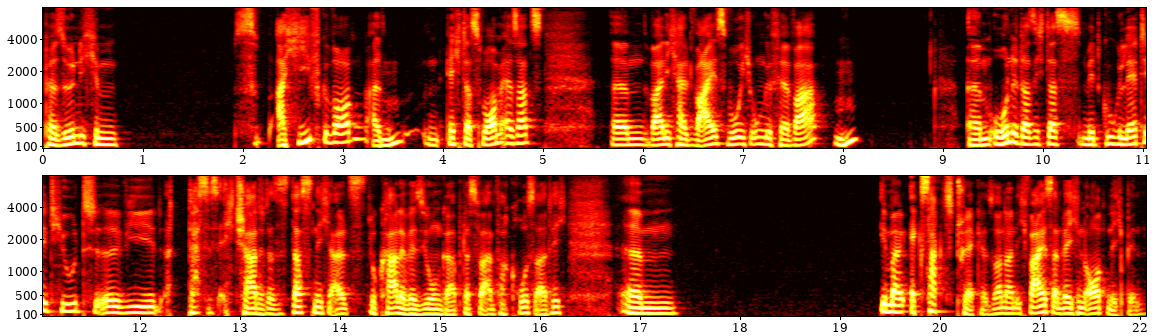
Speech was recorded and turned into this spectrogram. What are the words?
persönlichem Archiv geworden, also mhm. ein echter Swarm-Ersatz, ähm, weil ich halt weiß, wo ich ungefähr war. Mhm. Ähm, ohne dass ich das mit Google Latitude äh, wie, das ist echt schade, dass es das nicht als lokale Version gab. Das war einfach großartig. Ähm, immer exakt tracke, sondern ich weiß, an welchen Orten ich bin.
